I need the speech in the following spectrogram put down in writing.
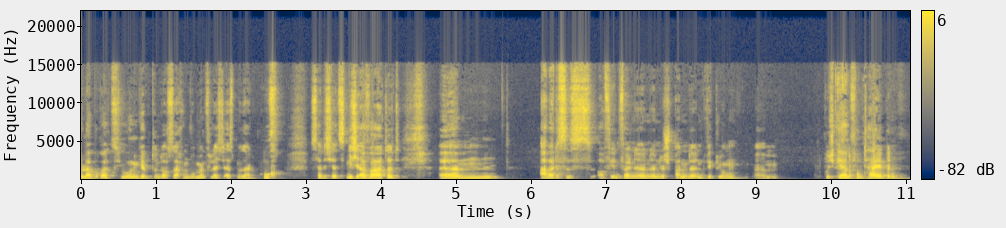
Kollaborationen gibt und auch Sachen, wo man vielleicht erstmal sagt, huch, das hätte ich jetzt nicht erwartet. Ähm, aber das ist auf jeden Fall eine, eine spannende Entwicklung, ähm, wo ich gerne von Teil bin.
